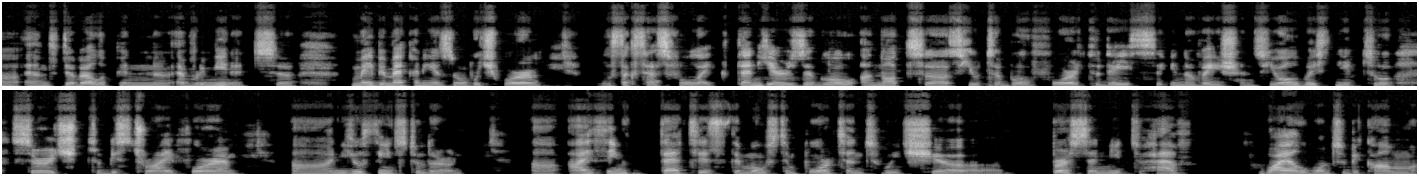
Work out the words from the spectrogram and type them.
uh, and developing every minute. Uh, maybe mechanisms which were successful like 10 years ago are not uh, suitable for today's innovations. You always need to search to be strive for um, uh, new things to learn uh, i think that is the most important which uh, person need to have while want to become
